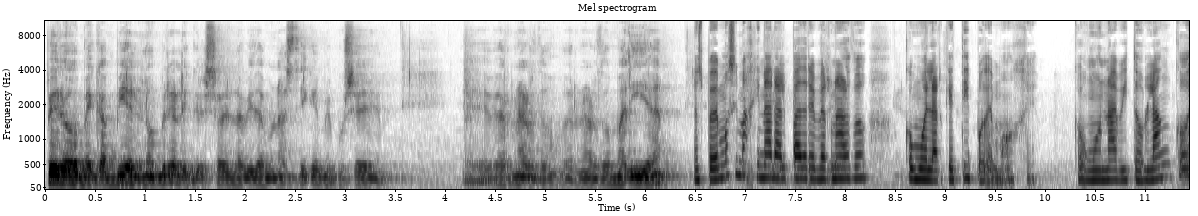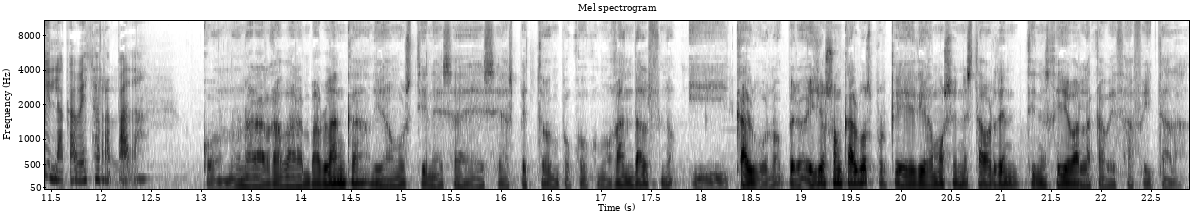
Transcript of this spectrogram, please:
pero me cambié el nombre al ingresar en la vida monástica y me puse eh, Bernardo, Bernardo María. Nos podemos imaginar al padre Bernardo como el arquetipo de monje, con un hábito blanco y la cabeza rapada. Con una larga barba blanca, digamos, tiene ese aspecto un poco como Gandalf, ¿no? Y calvo, ¿no? Pero ellos son calvos porque, digamos, en esta orden tienes que llevar la cabeza afeitada.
